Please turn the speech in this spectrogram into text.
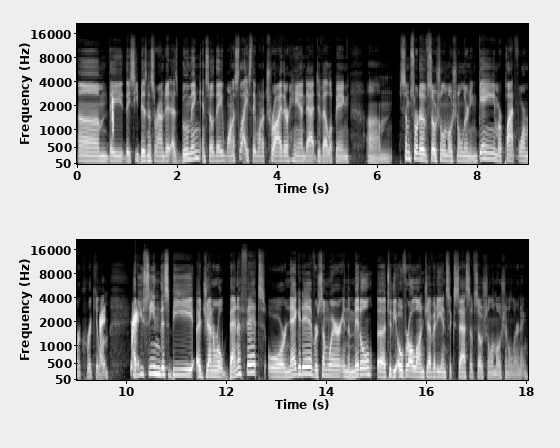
Um, they they see business around it as booming, and so they want to slice. They want to try their hand at developing um, some sort of social emotional learning game or platform or curriculum. Right. Right. Have you seen this be a general benefit or negative or somewhere in the middle uh, to the overall longevity and success of social emotional learning?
